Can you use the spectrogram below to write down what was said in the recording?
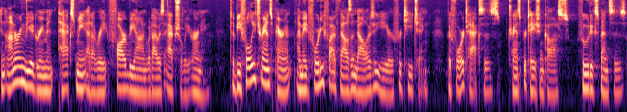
and honoring the agreement taxed me at a rate far beyond what I was actually earning. To be fully transparent, I made $45,000 a year for teaching, before taxes, transportation costs, food expenses,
